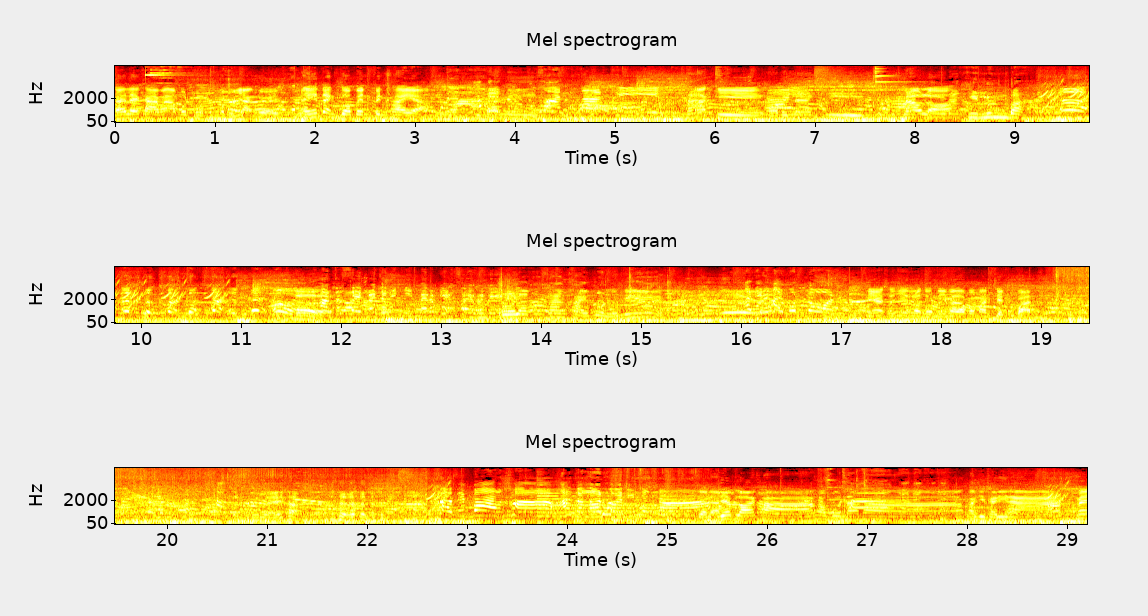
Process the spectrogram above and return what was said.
ได้เลยค่ะมาเอาหมดหมดทุกอย่างเลยอันนี้แต่งตัวเป็นเป็นใครอะ เป็นฟันนาทีอากีอ๋อเป็นนาคี เอาเหรอ นาคีลุมบะ เออเออเออเออเออเออถ้าจะเสร็จไหมจะได้กินไหมน้ำแข็งใส่วันนี้โซลาข้างๆขายหมดแล้วเนี่ย อันนี้ขายหมดก่อนเนี่ยฉันยืนรอตรงนี้มาแล้วประมาณ 7 วันเป็นไรอะสามสิบบาทค่ะ อาจจะเลอะเทอะนิดนึงนะเรียบร้อยค่ะ ขอบคุณนะคะขายดีขายดีนะ แม่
